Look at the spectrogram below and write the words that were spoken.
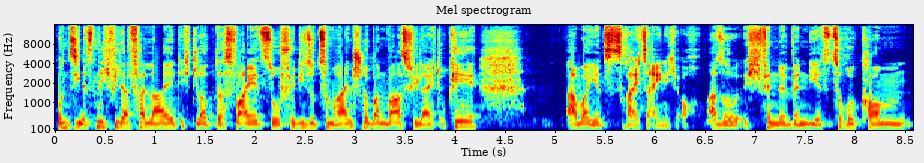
und sie jetzt nicht wieder verleiht. Ich glaube, das war jetzt so für die so zum Reinschnuppern war es vielleicht okay, aber jetzt reicht es eigentlich auch. Also ich finde, wenn die jetzt zurückkommen,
